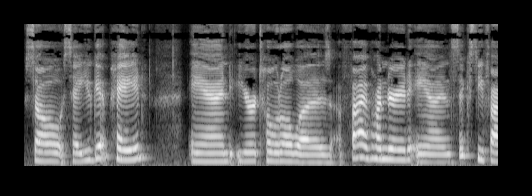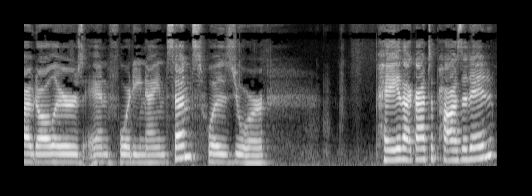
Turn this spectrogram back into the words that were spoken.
So say you get paid and your total was $565.49 was your pay that got deposited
